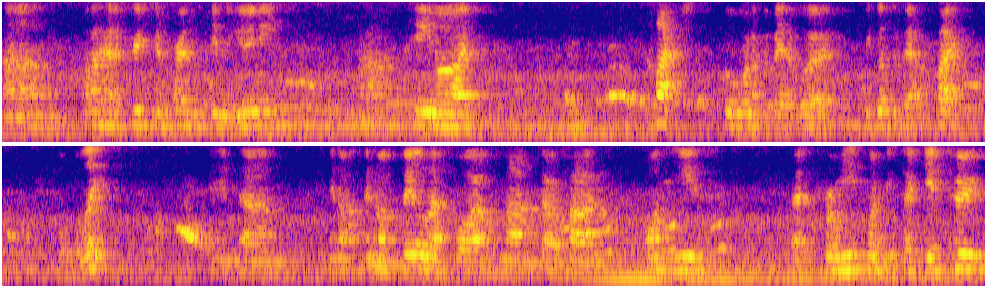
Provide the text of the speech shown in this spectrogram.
Um, I had a Christian presence in the uni. Uh, he and I clashed, for want of a better word, because of our faiths or beliefs. And um, and I, and I feel that's why I was marked so hard on his, uh, from his point of view. So you get two,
